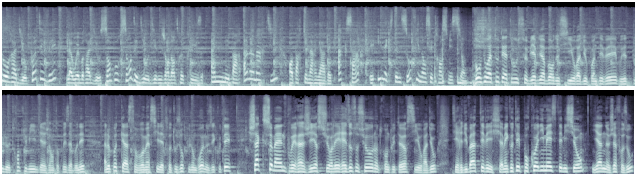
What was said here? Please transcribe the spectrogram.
CEO Radio.tv, la web radio 100% dédiée aux dirigeants d'entreprise. Animée par Alain Marty, en partenariat avec AXA et Inextenso Finance et Transmission. Bonjour à toutes et à tous, bienvenue à bord de CEO Radio.tv. Vous êtes plus de 38 000 dirigeants d'entreprise abonnés à nos podcasts. On vous remercie d'être toujours plus nombreux à nous écouter. Chaque semaine, vous pouvez réagir sur les réseaux sociaux, notre compte Twitter, CEO Radio-du-bas TV. À mes côtés, pour co-animer cette émission, Yann Jaffrezou,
